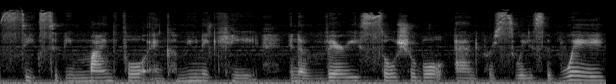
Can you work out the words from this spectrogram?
seeks to be mindful and communicate in a very sociable and persuasive way.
